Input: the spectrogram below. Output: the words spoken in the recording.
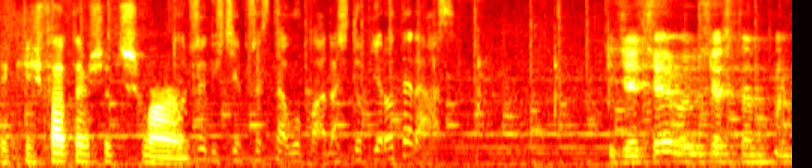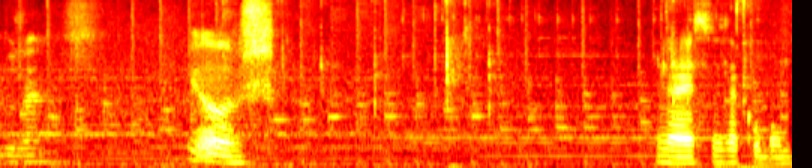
Jakimś fartem się trzymałem. Oczywiście przestało padać dopiero teraz. Idziecie? Bo już jestem na górze. Już. Ja jestem za Kubą.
